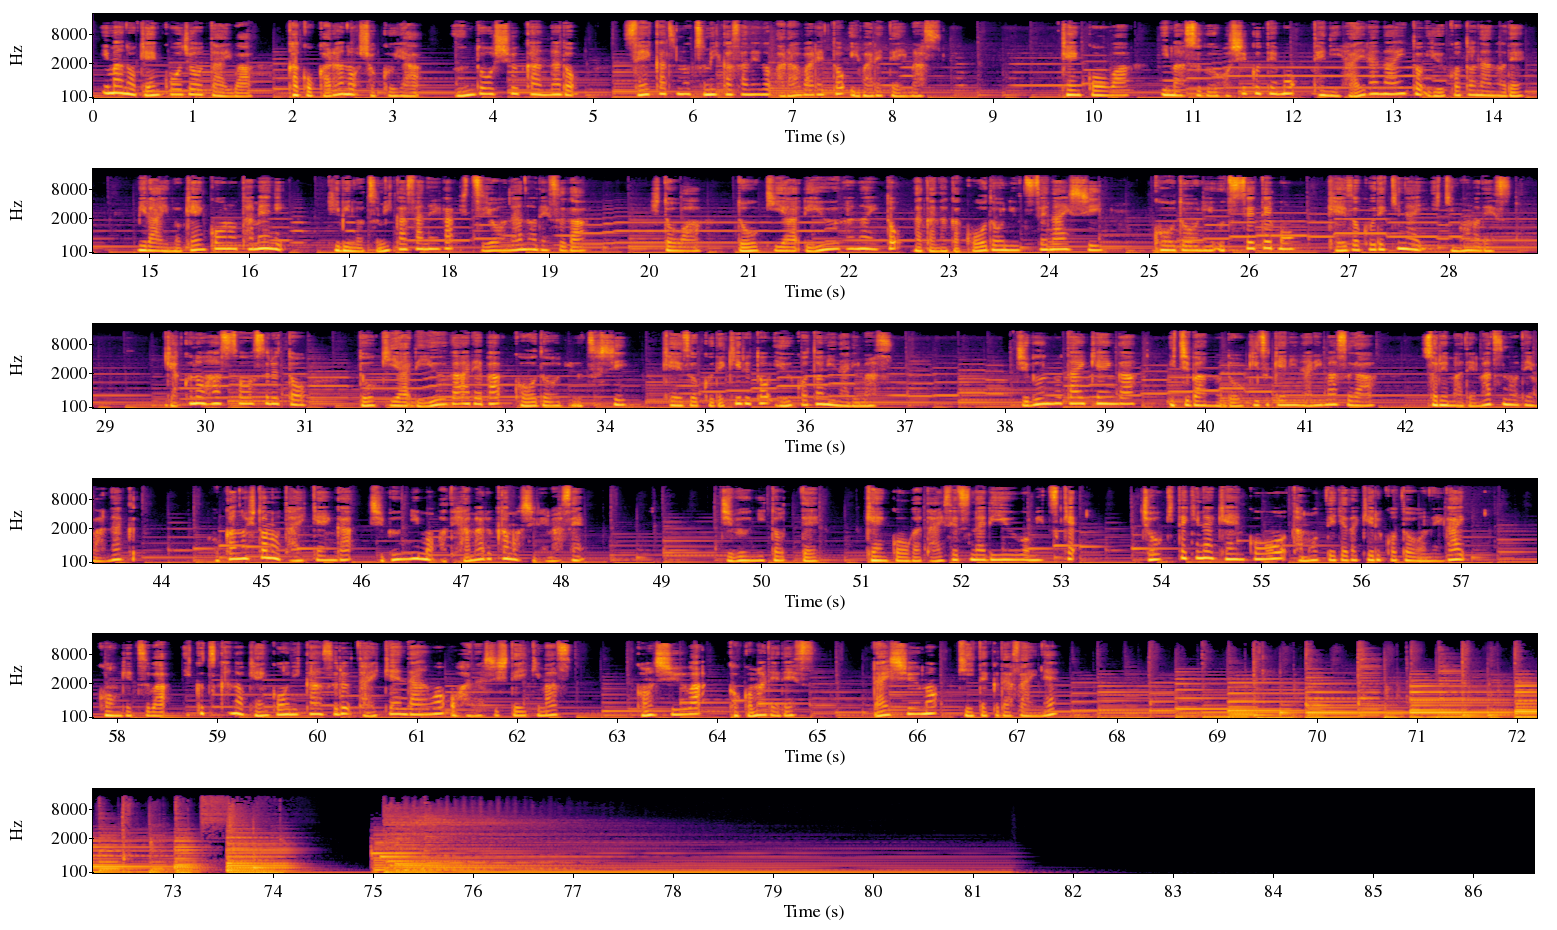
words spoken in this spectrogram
今の健康状態は過去からの食や運動習慣など生活の積み重ねの表れと言われています。健康は今すぐ欲しくても手に入らないということなので、未来の健康のために日々の積み重ねが必要なのですが、人は動機や理由がないとなかなか行動に移せないし、行動に移せても継続できない生き物です。逆の発想をすると、動機や理由があれば行動に移し、継続できるということになります。自分の体験が一番の動機づけになりますが、それまで待つのではなく、他の人の体験が自分にも当てはまるかもしれません。自分にとって健康が大切な理由を見つけ、長期的な健康を保っていただけることを願い、今月はいくつかの健康に関する体験談をお話ししていきます。今週はここまでです。来週も聞いてくださいね。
